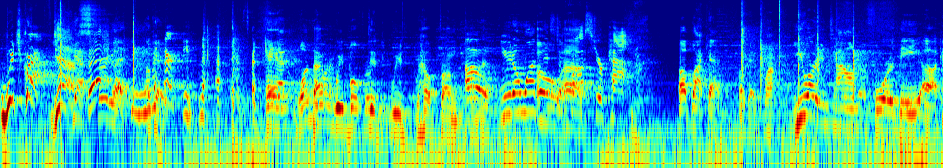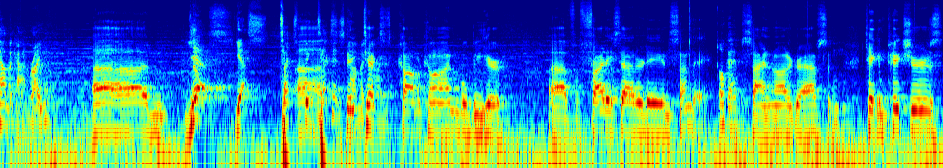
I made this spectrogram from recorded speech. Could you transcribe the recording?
Witchcraft. Yes. Yes, very good. Okay. Very nice. Okay. And one more. that we both did. We helped on. on Oh, that. you don't want this Oh, to uh, cross your path. Uh, Black Cat. Okay. You are in town for the uh, Comic Con, right? Um, yes. Yes. Tex- Big Uh, Texas Big Comic Con. Texas Comic Con will be here uh, for Friday, Saturday, and Sunday. Okay. Signing autographs and mm-hmm. taking pictures,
